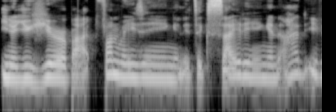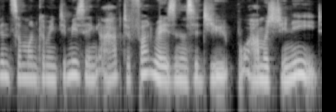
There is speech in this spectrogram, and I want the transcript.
you know you hear about fundraising and it's exciting and i had even someone coming to me saying i have to fundraise and i said do you how much do you need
